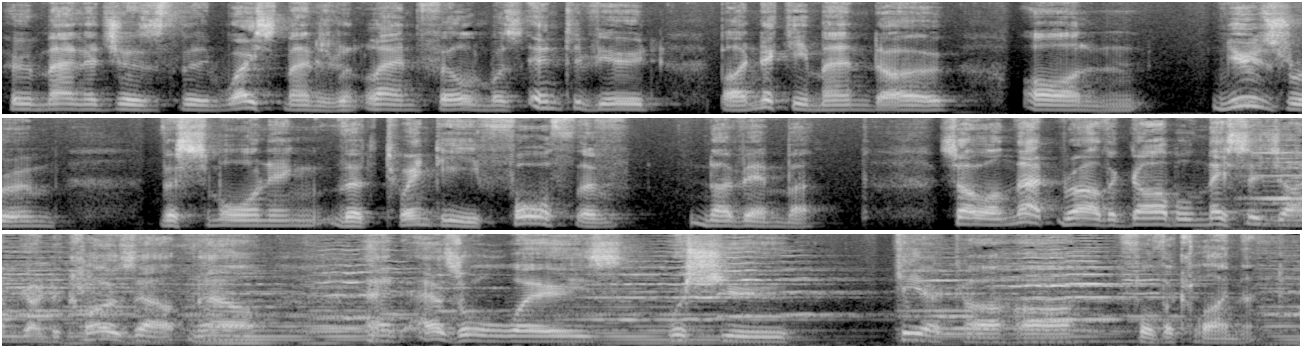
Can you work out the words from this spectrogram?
who manages the waste management landfill and was interviewed by Nikki Mandow on Newsroom this morning, the 24th of November. So, on that rather garbled message, I'm going to close out now. And as always, wish you kia kaha for the climate.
